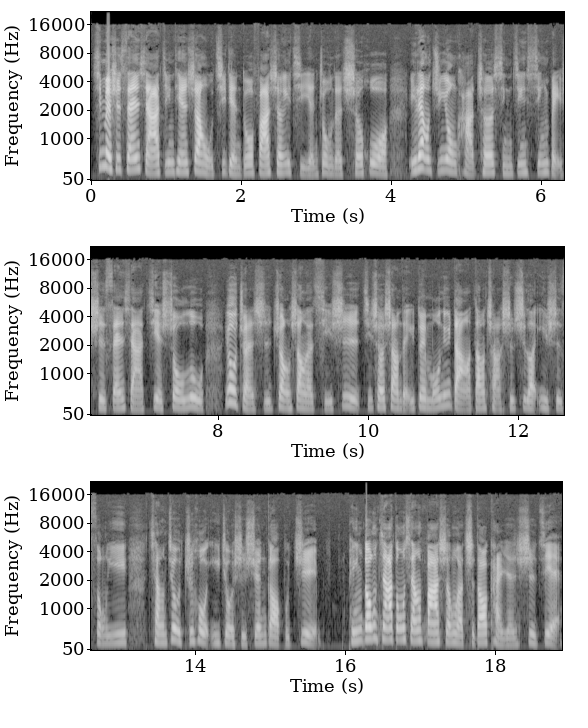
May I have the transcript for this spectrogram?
新北市三峡今天上午七点多发生一起严重的车祸，一辆军用卡车行经新北市三峡介寿路，右转时撞上了骑士，机车上的一对母女档当场失去了意识，送医抢救之后依旧是宣告不治。屏东家东乡发生了持刀砍人事件，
